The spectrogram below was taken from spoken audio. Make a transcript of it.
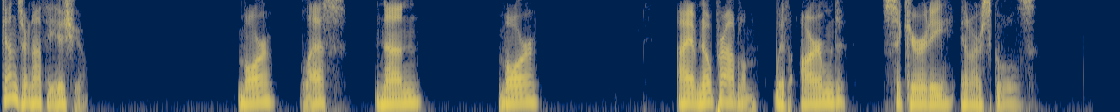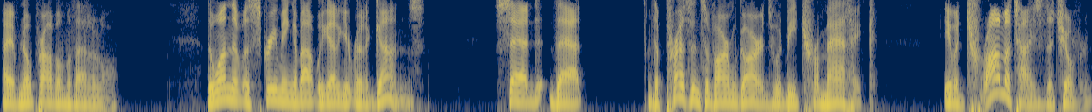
Guns are not the issue. More, less, none, more. I have no problem with armed security in our schools. I have no problem with that at all. The one that was screaming about we got to get rid of guns said that the presence of armed guards would be traumatic. It would traumatize the children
